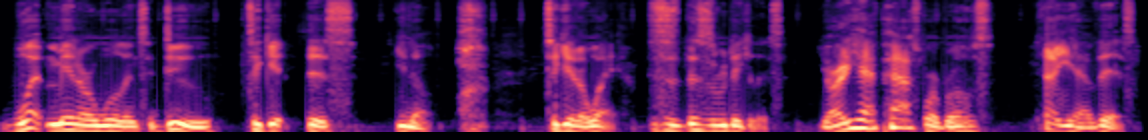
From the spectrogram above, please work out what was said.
what men are willing to do to get this, you know, to get away. This is this is ridiculous. You already have passport, bros. Now you have this.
